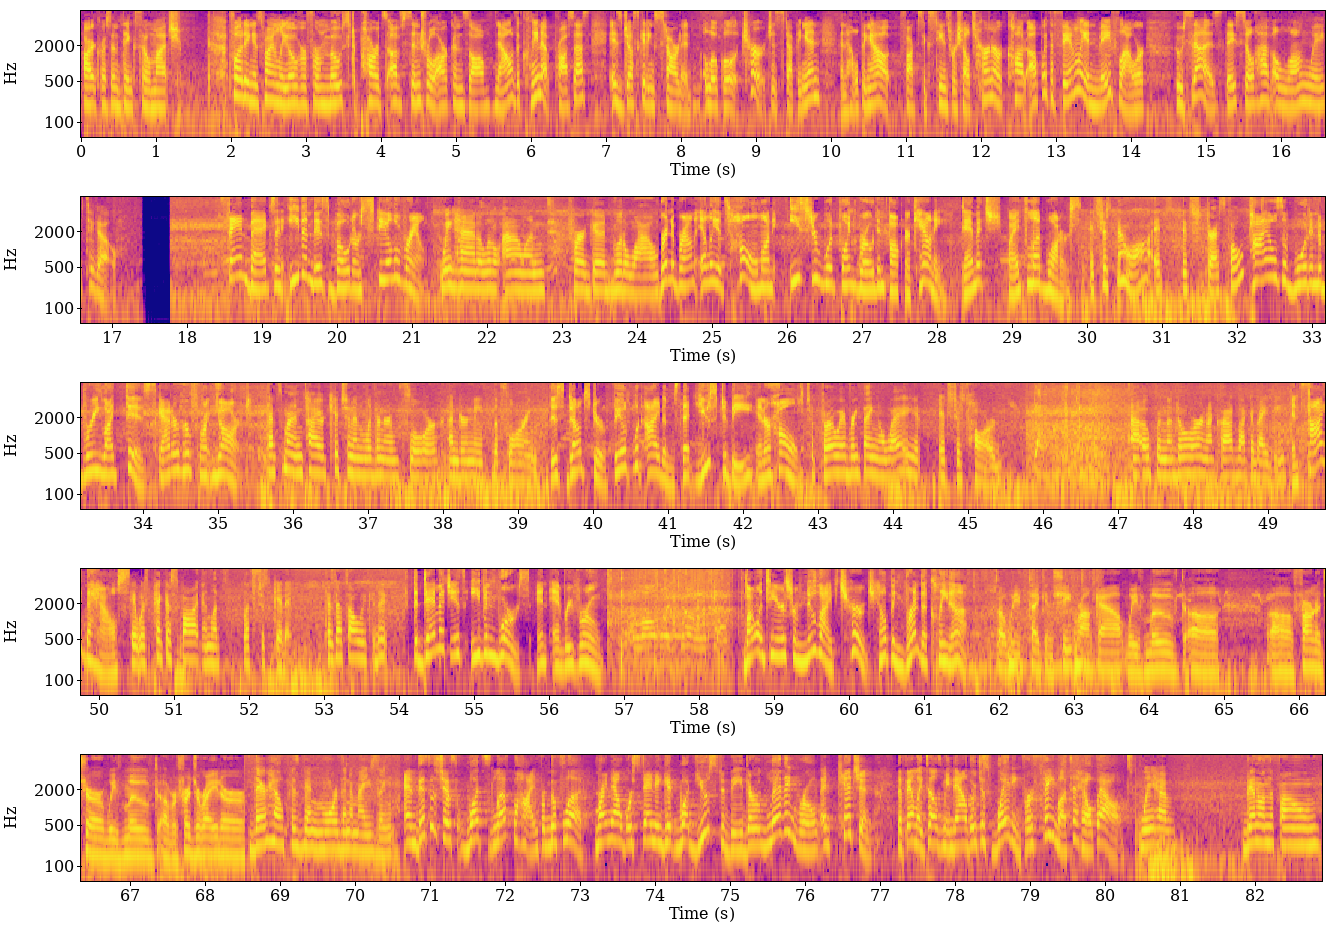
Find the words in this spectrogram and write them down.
All right, Kristen, thanks so much. Flooding is finally over for most parts of central Arkansas. Now the cleanup process is just getting started. A local church is stepping in and helping out. Fox 16's Rochelle Turner caught up with a family in Mayflower who says they still have a long way to go. Sandbags and even this boat are still around. We had a little island for a good little while. Brenda Brown Elliott's home on Easter Wood Point Road in Faulkner County, damaged by floodwaters. It's just been a lot. It's it's stressful. Piles of wood and debris like this scatter her front yard. That's my entire kitchen and living room floor underneath the flooring. This dumpster filled with items that used to be in her home. To throw everything away, it, it's just hard. I opened the door and I cried like a baby. Inside the house, It was pick a spot and let's let's just get it because that's all we could do. the damage is even worse in every room. A long way to go. Volunteers from New Life Church helping Brenda clean up. So we've taken sheetrock out, we've moved uh, uh, furniture, we've moved a refrigerator. Their help has been more than amazing. And this is just what's left behind from the flood. Right now, we're standing at what used to be their living room and kitchen. The family tells me now they're just waiting for FEMA to help out. We have been on the phone,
